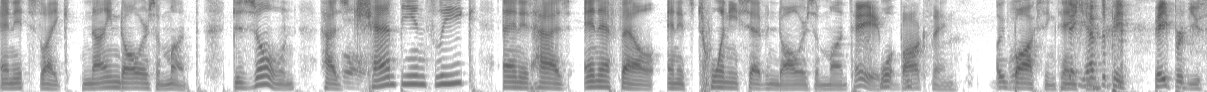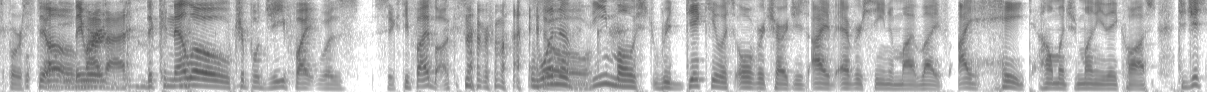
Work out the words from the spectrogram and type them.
and it's like nine dollars a month. DAZN has Champions League and it has NFL, and it's twenty seven dollars a month. Hey, Well, boxing. uh, boxing. Thank you. you have to pay pay per views for still. Oh, they my were bad. the Canelo Triple G fight was sixty five bucks. Never mind. one So- of the most ridiculous overcharges I've ever seen in my life. I hate how much money they cost to just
